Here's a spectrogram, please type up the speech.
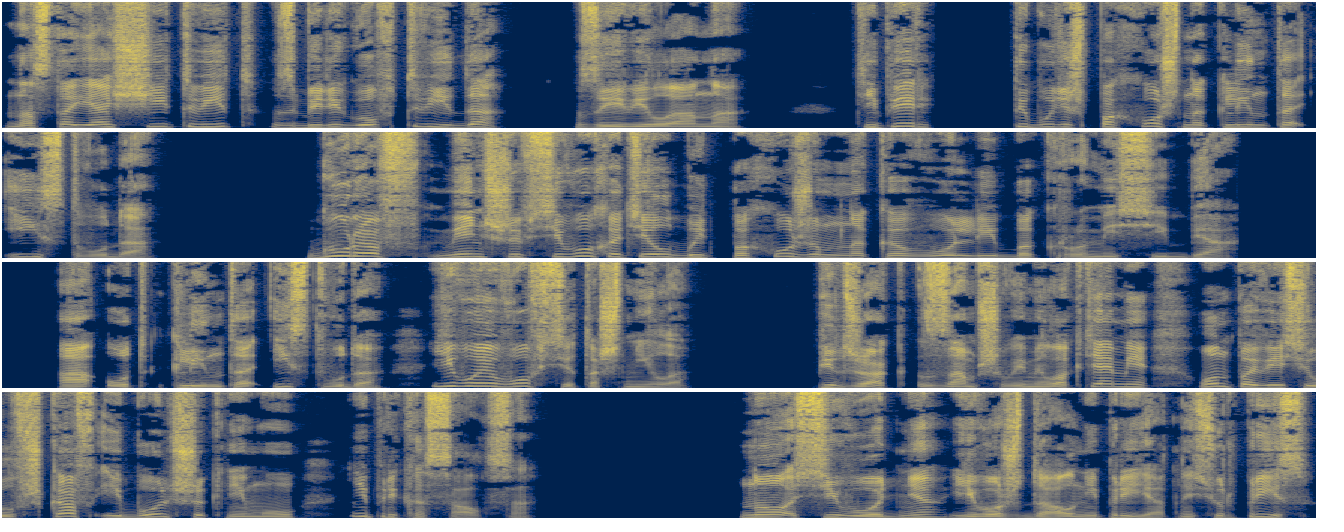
«Настоящий твид с берегов твида», — заявила она. «Теперь ты будешь похож на Клинта Иствуда». Гуров меньше всего хотел быть похожим на кого-либо, кроме себя. А от Клинта Иствуда его и вовсе тошнило. Пиджак с замшевыми локтями он повесил в шкаф и больше к нему не прикасался. Но сегодня его ждал неприятный сюрприз.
